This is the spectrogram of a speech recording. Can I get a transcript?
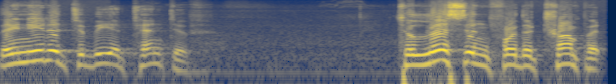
They needed to be attentive, to listen for the trumpet.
